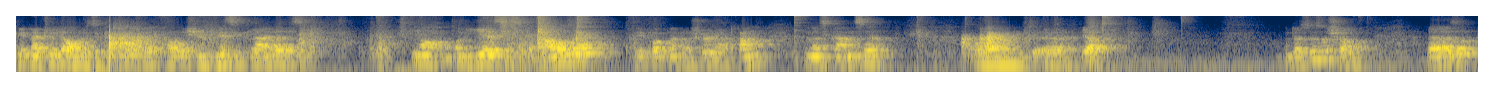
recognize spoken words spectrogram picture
Geht natürlich auch ein bisschen kleiner, vielleicht kaufe ich ein bisschen kleineres noch. Und hier ist es genauso. Hier kommt man nur schöner dran an das Ganze. Und äh, ja, und das ist es schon. Also,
